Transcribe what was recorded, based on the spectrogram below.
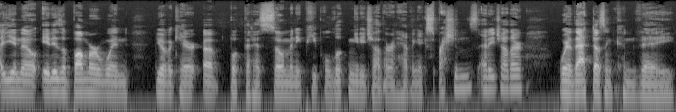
uh, you know, it is a bummer when you have a, char- a book that has so many people looking at each other and having expressions at each other, where that doesn't convey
